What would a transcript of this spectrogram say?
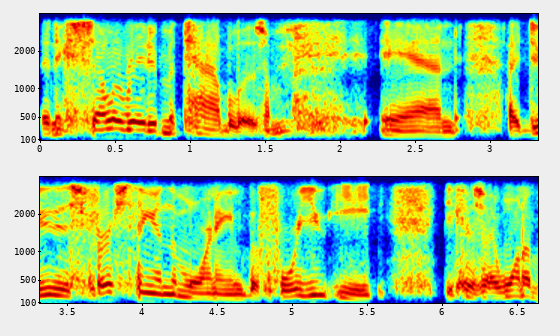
an accelerated metabolism. And I do this first thing in the morning before you eat because I want to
